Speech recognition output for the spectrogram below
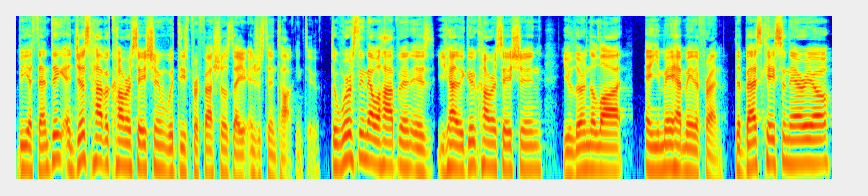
be authentic, and just have a conversation with these professionals that you're interested in talking to. The worst thing that will happen is you had a good conversation, you learned a lot, and you may have made a friend. The best case scenario,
